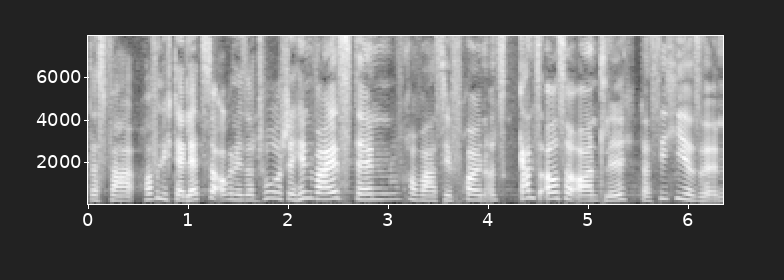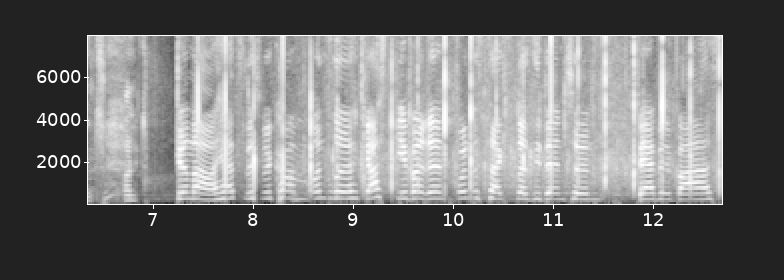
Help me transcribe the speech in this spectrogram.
Das war hoffentlich der letzte organisatorische Hinweis, denn Frau Waas, wir freuen uns ganz außerordentlich, dass Sie hier sind. Und genau, herzlich willkommen, unsere Gastgeberin, Bundestagspräsidentin Bärbel Baas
